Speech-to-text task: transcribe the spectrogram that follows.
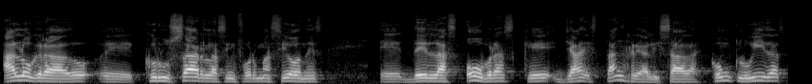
ha logrado eh, cruzar las informaciones eh, de las obras que ya están realizadas, concluidas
